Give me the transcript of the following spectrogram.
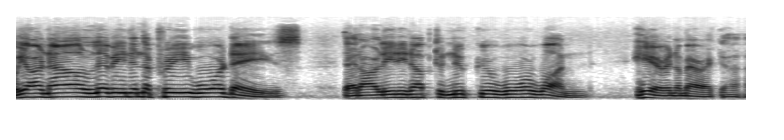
we are now living in the pre-war days that are leading up to Nuclear War I here in America.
